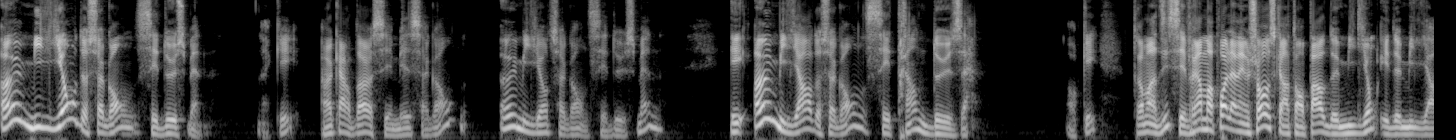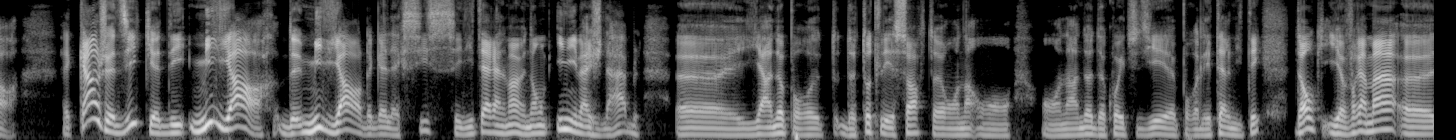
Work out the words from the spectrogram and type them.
un million de secondes, c'est deux semaines. Un quart d'heure, c'est 1000 secondes. Un million de secondes, c'est deux semaines. Et un milliard de secondes, c'est 32 ans. OK? Autrement dit, c'est vraiment pas la même chose quand on parle de millions et de milliards. Quand je dis qu'il y a des milliards de milliards de galaxies, c'est littéralement un nombre inimaginable. Euh, il y en a de toutes les sortes. On en, a de quoi étudier pour l'éternité. Donc, il y a vraiment, euh,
